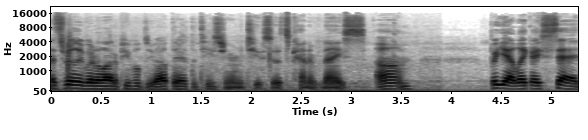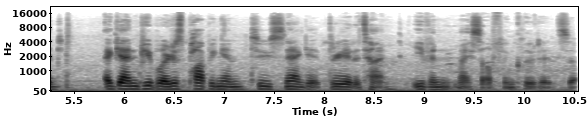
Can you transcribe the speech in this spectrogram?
That's really what a lot of people do out there at the tasting room too. So it's kind of nice. Um, but yeah, like I said, again, people are just popping in to snag it three at a time, even myself included. So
